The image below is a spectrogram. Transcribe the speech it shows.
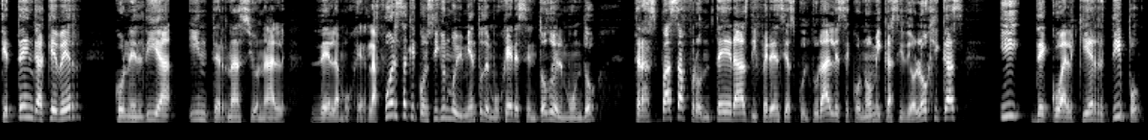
que tenga que ver con el Día Internacional de la Mujer. La fuerza que consigue un movimiento de mujeres en todo el mundo traspasa fronteras, diferencias culturales, económicas, ideológicas y de cualquier tipo.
